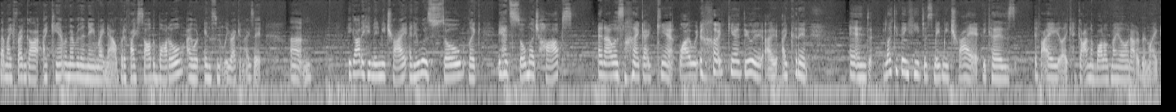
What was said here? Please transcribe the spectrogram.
that my friend got. I can't remember the name right now, but if I saw the bottle, I would instantly recognize it. Um, he got it, he made me try, and it was so like it had so much hops, and I was like, I can't. Why would I can't do it? I I couldn't. And lucky thing he just made me try it because if I like had gotten a bottle of my own, I would have been like,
